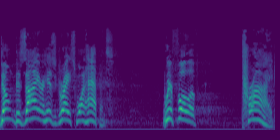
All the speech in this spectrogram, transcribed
don't desire His grace, what happens? We're full of pride.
